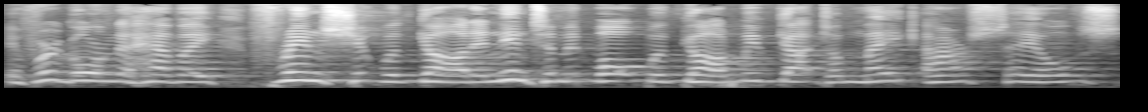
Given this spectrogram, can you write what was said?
If we're going to have a friendship with God, an intimate walk with God, we've got to make ourselves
